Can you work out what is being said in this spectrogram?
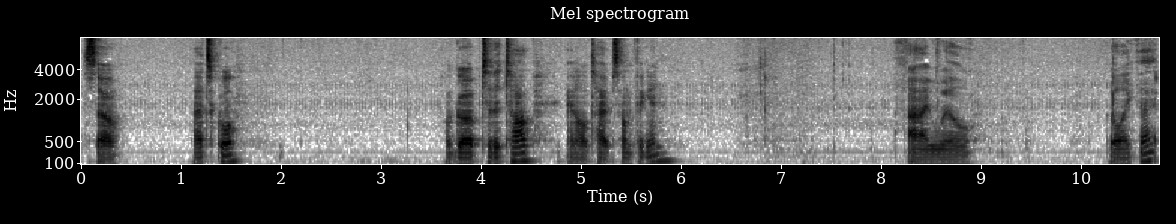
So, that's cool. I'll go up to the top and I'll type something in. I will go like that.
